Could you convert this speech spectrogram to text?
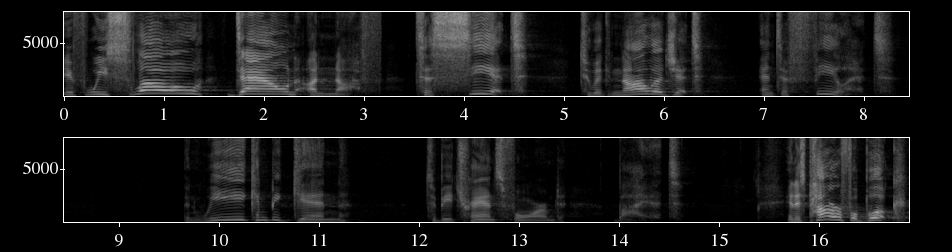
if we slow down enough to see it, to acknowledge it, and to feel it, then we can begin to be transformed by it. In his powerful book,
